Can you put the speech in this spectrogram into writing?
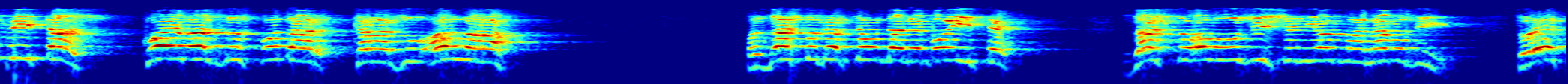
upitaš ko je vaš gospodar, kažu Allah. Pa zašto ga se onda ne bojite? Zašto ovo uzvišeni odmah navodi? To je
